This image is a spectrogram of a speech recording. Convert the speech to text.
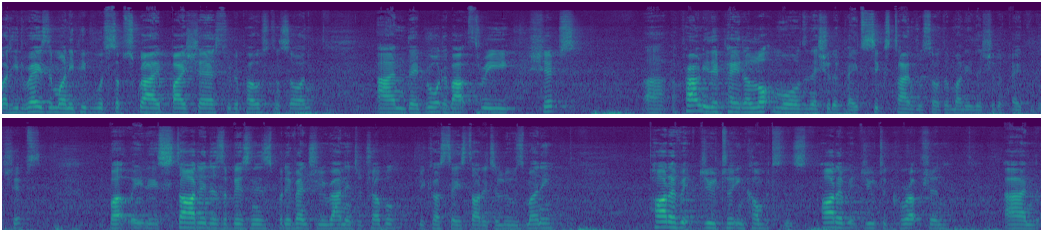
but he'd raise the money, people would subscribe, buy shares through the post and so on. And they brought about three ships. Uh, apparently, they paid a lot more than they should have paid, six times or so the money they should have paid for the ships. But it started as a business, but eventually ran into trouble because they started to lose money. Part of it due to incompetence, part of it due to corruption, and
